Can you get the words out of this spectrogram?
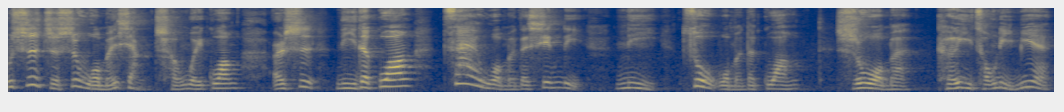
不是只是我们想成为光，而是你的光。在我们的心里，你做我们的光，使我们可以从里面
